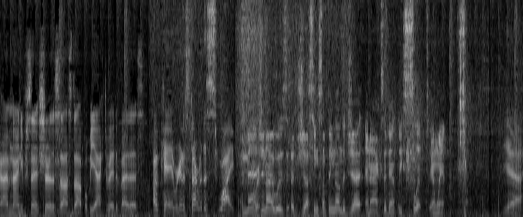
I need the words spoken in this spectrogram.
I'm 90% sure the saw stop will be activated by this. Okay, we're gonna start with a swipe. Imagine I was adjusting something on the jet and accidentally slipped and went. Yeah.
